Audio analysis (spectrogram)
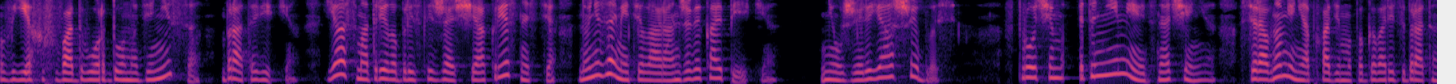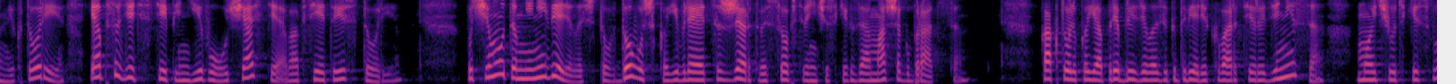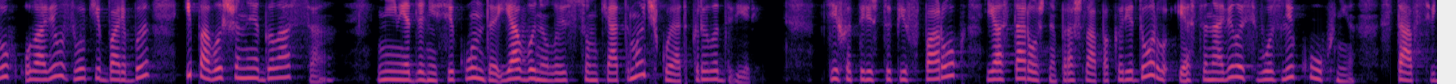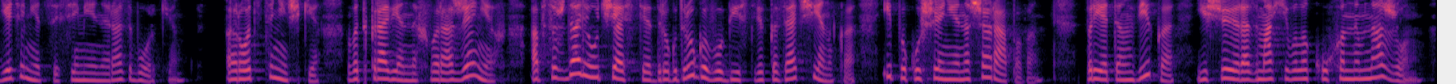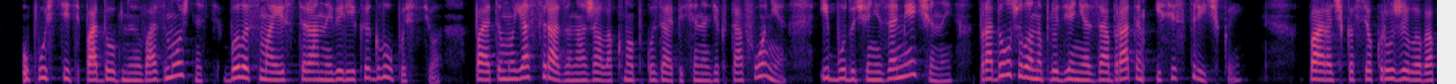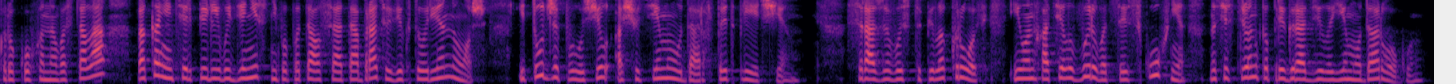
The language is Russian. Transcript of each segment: Въехав во двор дома Дениса, брата Вики, я осмотрела близлежащие окрестности, но не заметила оранжевой копейки. Неужели я ошиблась? Впрочем, это не имеет значения. Все равно мне необходимо поговорить с братом Виктории и обсудить степень его участия во всей этой истории. Почему-то мне не верилось, что вдовушка является жертвой собственнических замашек братца. Как только я приблизилась к двери квартиры Дениса, мой чуткий слух уловил звуки борьбы и повышенные голоса. Немедленно секунды я вынула из сумки отмычку и открыла дверь. Тихо переступив порог, я осторожно прошла по коридору и остановилась возле кухни, став свидетельницей семейной разборки. Родственнички в откровенных выражениях обсуждали участие друг друга в убийстве Казаченко и покушении на Шарапова. При этом Вика еще и размахивала кухонным ножом. Упустить подобную возможность было с моей стороны великой глупостью, поэтому я сразу нажала кнопку записи на диктофоне и, будучи незамеченной, продолжила наблюдение за братом и сестричкой. Парочка все кружила вокруг кухонного стола, пока нетерпеливый Денис не попытался отобрать у Виктории нож и тут же получил ощутимый удар в предплечье. Сразу выступила кровь, и он хотел вырваться из кухни, но сестренка преградила ему дорогу.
